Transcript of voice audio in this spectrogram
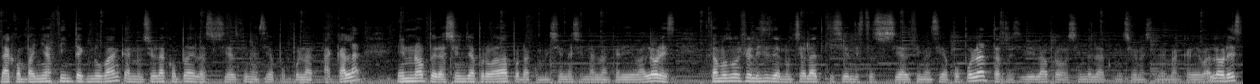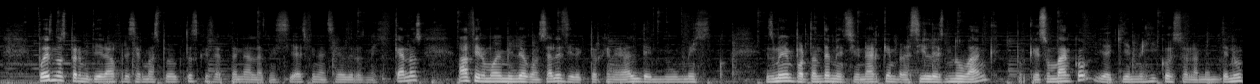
La compañía FinTech Nubank anunció la compra de la Sociedad Financiera Popular Acala en una operación ya aprobada por la Comisión Nacional Bancaria de Valores. Estamos muy felices de anunciar la adquisición de esta Sociedad Financiera Popular tras recibir la aprobación de la Comisión Nacional Bancaria de Valores, pues nos permitirá ofrecer más productos que se adapten a las necesidades financieras de los mexicanos, afirmó Emilio González, director general de Nu México. Es muy importante mencionar que en Brasil es Nubank, porque es un banco, y aquí en México es solamente Nu,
